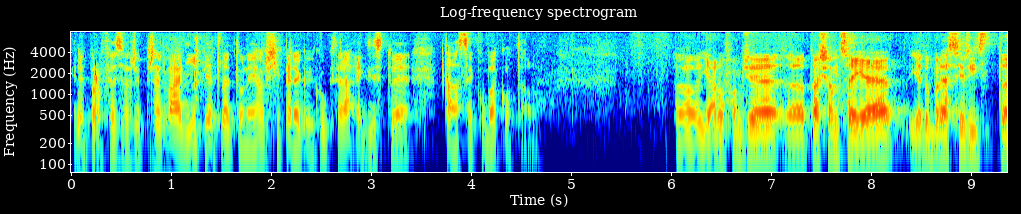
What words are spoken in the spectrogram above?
kde profesoři předvádějí pět let tu nejhorší pedagogiku, která existuje? Ptá se Kuba Kotal. Eh, já doufám, že eh, ta šance je. Je dobré si říct, eh,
